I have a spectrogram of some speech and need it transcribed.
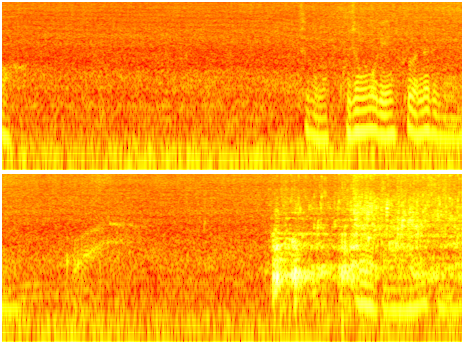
어. 지금 구정물이 흘러내리네요. 우와. 그러니까 알겠습니다.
